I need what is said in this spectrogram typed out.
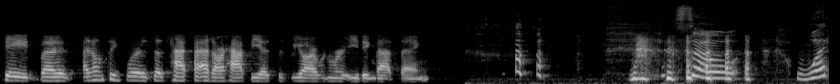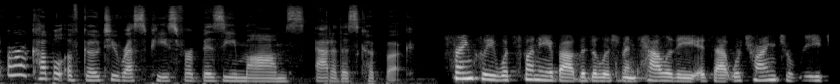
state, but I don't think we're as ha- at our happiest as we are when we're eating that thing. so, what are a couple of go-to recipes for busy moms out of this cookbook? Frankly, what's funny about the delish mentality is that we're trying to reach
